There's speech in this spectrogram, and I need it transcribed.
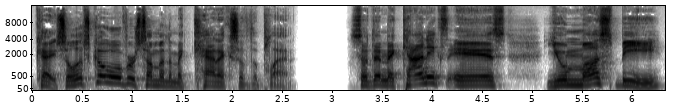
Okay, so let's go over some of the mechanics of the plan. So the mechanics is you must be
